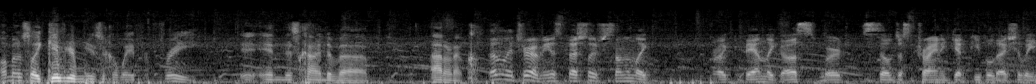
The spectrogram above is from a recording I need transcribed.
almost like give your music away for free in, in this kind of uh I don't know Definitely true. I mean, especially for someone like like a band like us, we're still just trying to get people to actually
